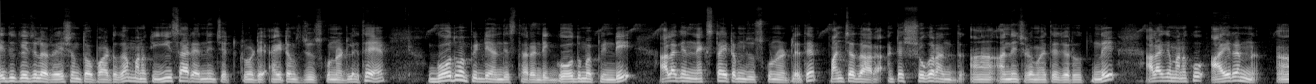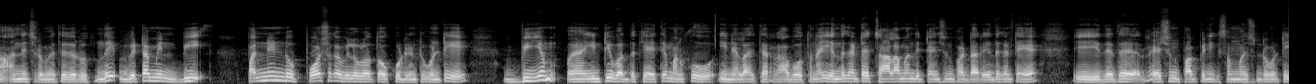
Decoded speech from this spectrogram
ఐదు కేజీల రేషన్తో పాటుగా మనకు ఈసారి అందించేటటువంటి ఐటమ్స్ చూసుకున్నట్లయితే గోధుమ పిండి అందిస్తారండి గోధుమ పిండి. అలాగే నెక్స్ట్ ఐటమ్ చూసుకున్నట్లయితే పంచదార అంటే షుగర్ అంది అందించడం అయితే జరుగుతుంది. అలాగే మనకు ఐరన్ అందించడం అయితే జరుగుతుంది. విటమిన్ బి పన్నెండు పోషక విలువలతో కూడినటువంటి బియ్యం ఇంటి వద్దకి అయితే మనకు ఈ నెల అయితే రాబోతున్నాయి. ఎందుకంటే చాలామంది టెన్షన్ పడ్డారు. ఎందుకంటే ఈ ఇదైతే రేషన్ పంపిణీకి సంబంధించినటువంటి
